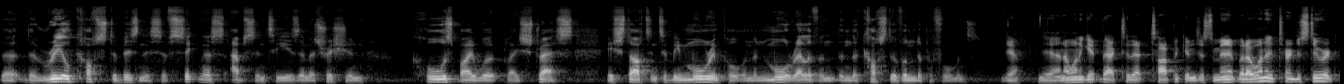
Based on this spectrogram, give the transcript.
the, the real cost to business of sickness, absenteeism, attrition caused by workplace stress is starting to be more important and more relevant than the cost of underperformance. Yeah, yeah, and I want to get back to that topic in just a minute, but I want to turn to Stuart.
